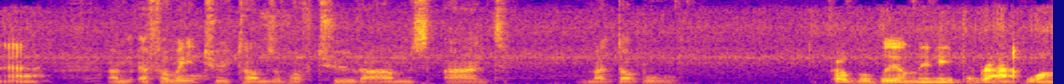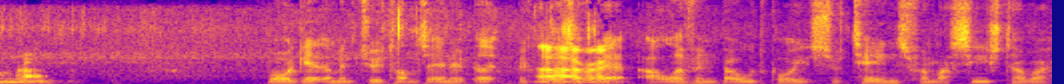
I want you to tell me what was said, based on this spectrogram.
Nah. Um, if I wait two turns, I'll have two rams and my double. Probably only need the rat one ram. Well, I get them in two turns anyway, like, because Ah, I've right. got 11 build points, so 10's for my siege tower,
